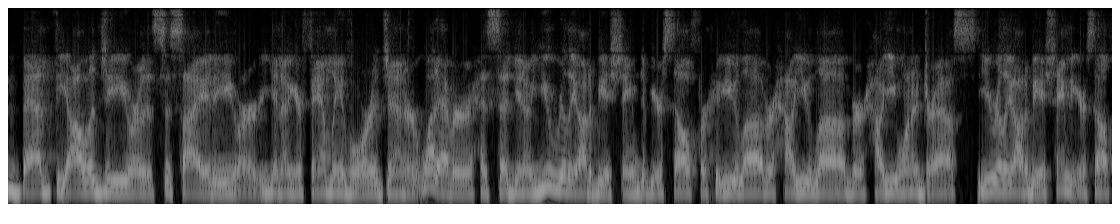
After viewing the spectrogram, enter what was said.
bad theology or the society or you know your family of origin or whatever has said you know you really ought to be ashamed of yourself or who you love or how you love or how you want to dress you really ought to be ashamed of yourself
